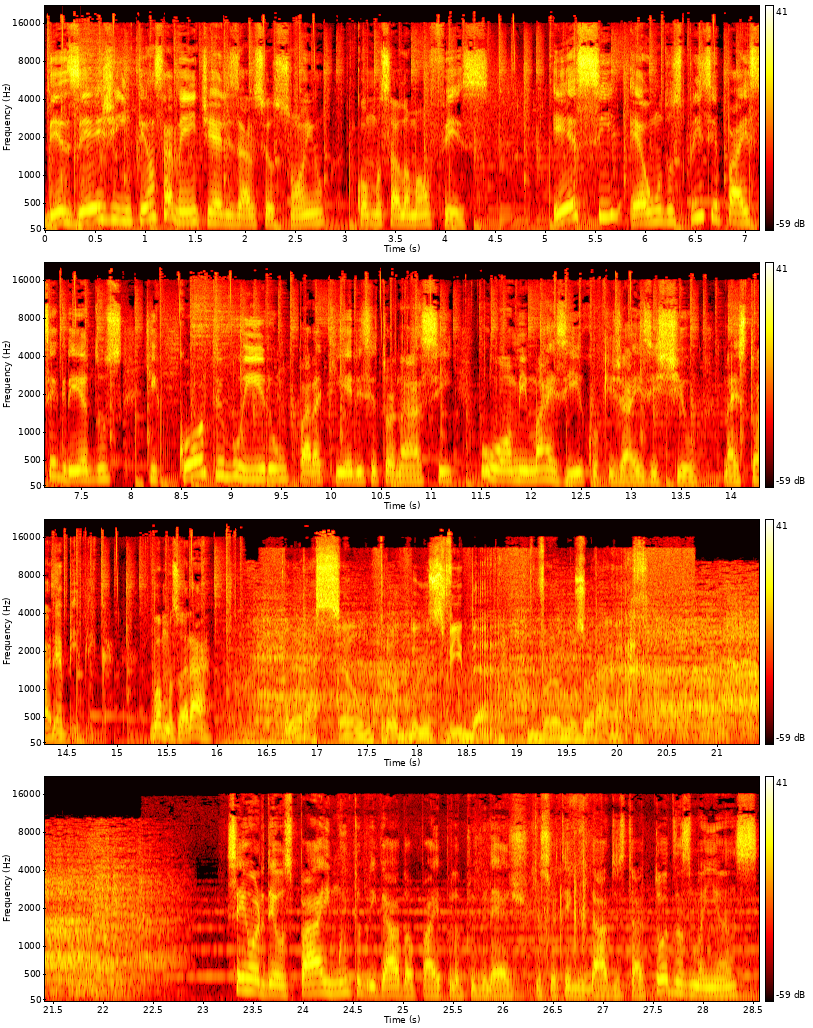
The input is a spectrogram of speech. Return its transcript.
Deseje intensamente realizar o seu sonho, como Salomão fez esse é um dos principais segredos que contribuíram para que ele se tornasse o homem mais rico que já existiu na história bíblica. Vamos orar? Oração produz vida. Vamos orar. Senhor Deus Pai, muito obrigado ao Pai pelo privilégio que o Senhor tem me dado de estar todas as manhãs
